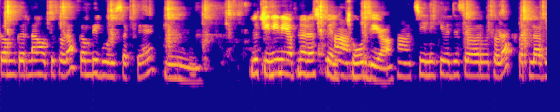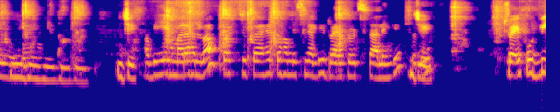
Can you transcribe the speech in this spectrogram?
कम करना हो तो थोड़ा कम भी भून सकते हैं। जो चीनी ने अपना रस फिल हाँ। छोड़ दिया। हाँ चीनी की वजह से और वो थोड़ा पतला भी हो गया। हम्म, हम्म, हम्म, हम्म। जी। अभी ये हमारा हलवा पक चुका है तो हम इसमें अभी ड्राई फ्रूट्स डालेंगे। जी। ड्राई फ्रूट भी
